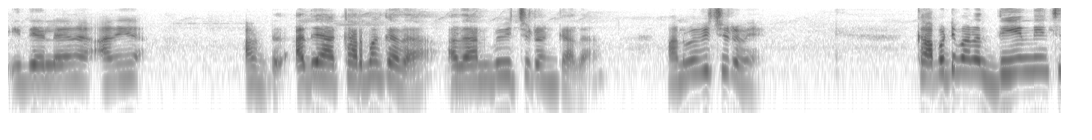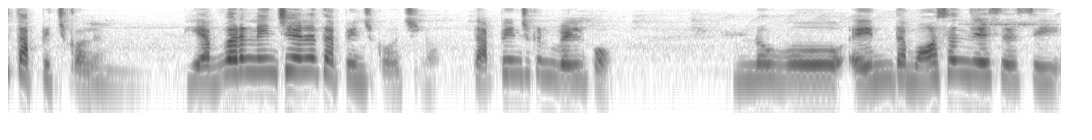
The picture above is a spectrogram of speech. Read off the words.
ఇదేలే అని ఉంటుంది. అది ఆ కర్మ కదా. అది అనుభవించడం కదా. అనుభవించడమే. కాబట్టి మనం దీని నుంచి తప్పించుకోలేం. ఎవరి నుంచైనా తప్పించుకోవచ్చు నువ్వు. తప్పించుకుని వెళ్ళిపో. నువ్వు ఇంత మోసం చేసేసి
